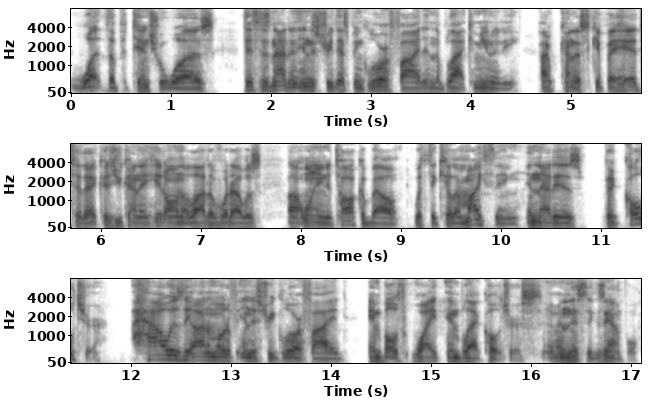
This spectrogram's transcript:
what the potential was, this is not an industry that's been glorified in the black community. I kind of skip ahead to that because you kind of hit on a lot of what I was uh, wanting to talk about with the Killer Mike thing, and that is the culture. How is the automotive industry glorified in both white and black cultures. In this example,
